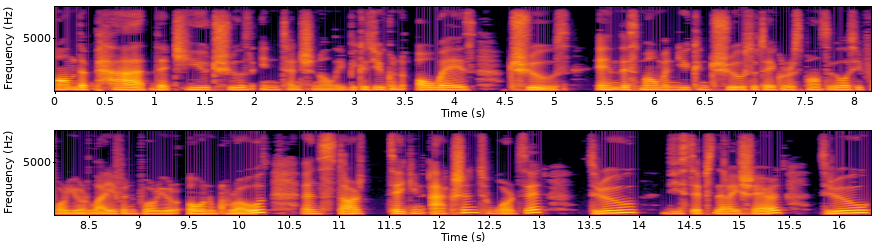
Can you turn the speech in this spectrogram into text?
on the path that you choose intentionally because you can always choose in this moment, you can choose to take responsibility for your life and for your own growth and start taking action towards it through these tips that I shared through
